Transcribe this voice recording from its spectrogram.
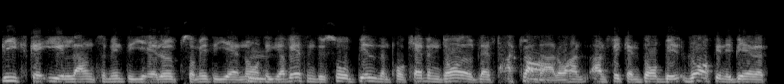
bitska Irland som inte ger upp, som inte ger någonting. Mm. Jag vet inte, du såg bilden på Kevin Doyle blev tacklad ja. där och han, han fick en dobb rakt in i benet.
